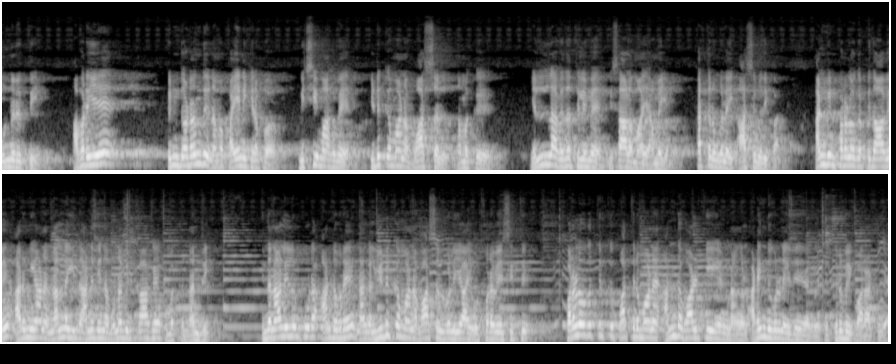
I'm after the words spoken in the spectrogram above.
முன்னிறுத்தி அவரையே பின்தொடர்ந்து நம்ம பயணிக்கிறப்போ நிச்சயமாகவே இடுக்கமான வாசல் நமக்கு எல்லா விதத்திலுமே விசாலமாய் அமையும். கர்த்தர் உங்களை ஆசிர்வதிப்பார். அன்பின் பரலோக பிதாவே அருமையான நல்ல இந்த அனுதின உணவிற்காக உமக்கு நன்றி. இந்த நாளிலும் கூட ஆண்டவரே நாங்கள் இடுக்கமான வாசல் வழியாய் உட்பிரவேசித்து பரலோகத்திற்கு பாத்திரமான அந்த வாழ்க்கையை நாங்கள் அடைந்து கொள்ள இது எங்களுக்கு கிருபை பாராட்டுங்க.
